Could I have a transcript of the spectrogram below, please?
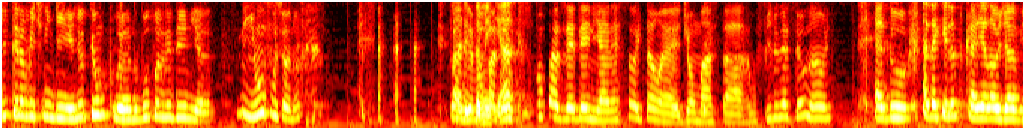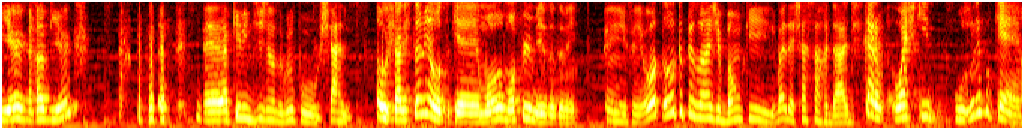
Literalmente ninguém, ele, eu tenho um plano, vou fazer DNA. Nenhum funcionou. Claro, Fazer, ele também vou tem as, Vou fazer DNA, né? Ou então, é, John Master, o filho não é teu não, hein? é do, é daquele outro carinha lá, o Javier, Javier. É aquele indígena do grupo o Charles. O Charles também é outro, que é mó, mó firmeza também. Sim, sim. Outro, outro personagem bom que vai deixar saudade. Cara, eu acho que os únicos que é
